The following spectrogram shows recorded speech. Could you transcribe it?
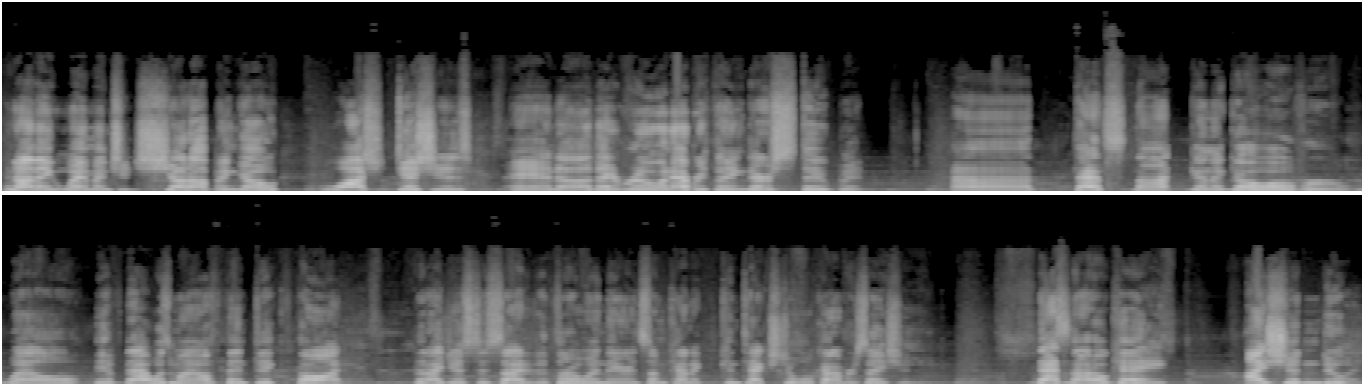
And I think women should shut up and go wash dishes and uh, they ruin everything. They're stupid. Uh, that's not going to go over well if that was my authentic thought that I just decided to throw in there in some kind of contextual conversation. That's not okay. I shouldn't do it.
